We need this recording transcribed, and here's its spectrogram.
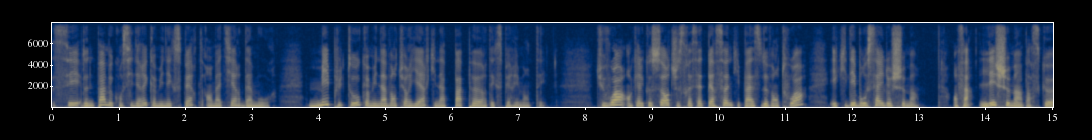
c'est de ne pas me considérer comme une experte en matière d'amour, mais plutôt comme une aventurière qui n'a pas peur d'expérimenter. Tu vois, en quelque sorte, je serai cette personne qui passe devant toi et qui débroussaille le chemin. Enfin, les chemins, parce que,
